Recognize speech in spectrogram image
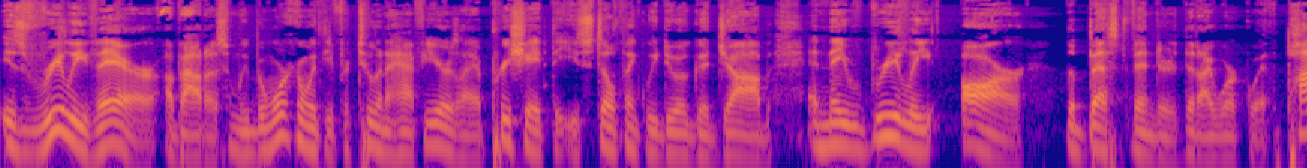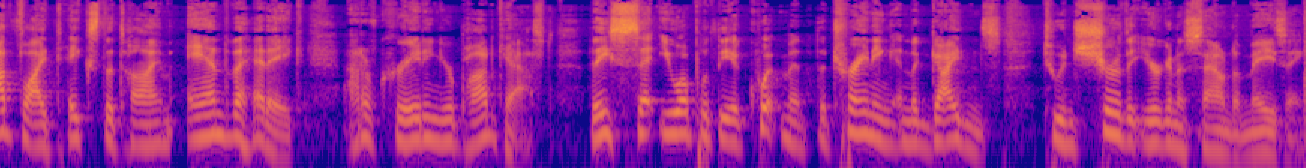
is really there about us, and we've been working with you for two and a half years. I appreciate that you still think we do a good job, and they really are." The best vendor that I work with. Podfly takes the time and the headache out of creating your podcast. They set you up with the equipment, the training, and the guidance to ensure that you're going to sound amazing.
